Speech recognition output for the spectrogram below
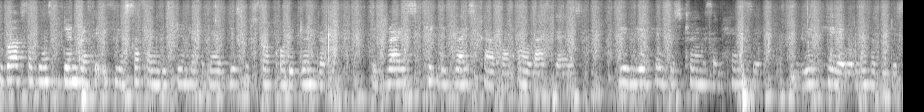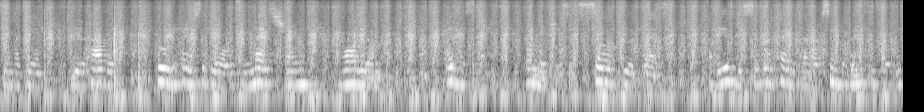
It works against dandruff. If you're suffering with dandruff, guys, this stop all the dandruff, the dry, the dry scalp and all that, guys. Give your hair the strength and healthy, and your hair will never be the same again. You have a good hair with nice shine volume, everything. Energies is so good, guys. I've used this several times and I've seen the benefits of it.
